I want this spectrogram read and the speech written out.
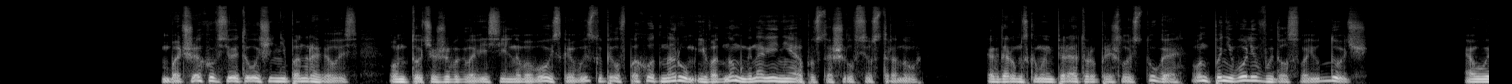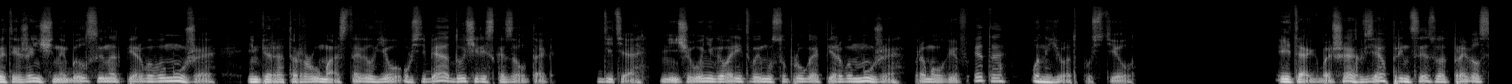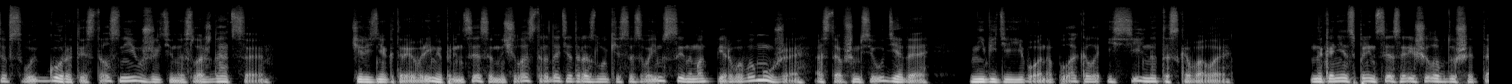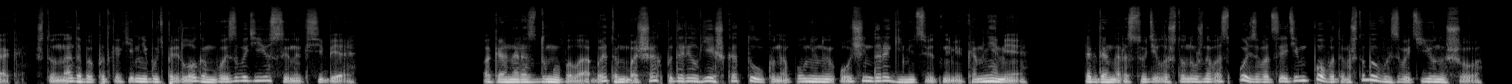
Батшаху все это очень не понравилось. Он тотчас же во главе сильного войска выступил в поход на Рум и в одно мгновение опустошил всю страну. Когда румскому императору пришлось туго, он поневоле выдал свою дочь. А у этой женщины был сын от первого мужа. Император Рума оставил его у себя, а дочери сказал так. «Дитя, ничего не говори твоему супругу о первом муже». Промолвив это, он ее отпустил. Итак, Башах, взяв принцессу, отправился в свой город и стал с нею жить и наслаждаться. Через некоторое время принцесса начала страдать от разлуки со своим сыном от первого мужа, оставшимся у деда. Не видя его, она плакала и сильно тосковала. Наконец принцесса решила в душе так, что надо бы под каким-нибудь предлогом вызвать ее сына к себе. Пока она раздумывала об этом, Башах подарил ей шкатулку, наполненную очень дорогими цветными камнями. Тогда она рассудила, что нужно воспользоваться этим поводом, чтобы вызвать юношу.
